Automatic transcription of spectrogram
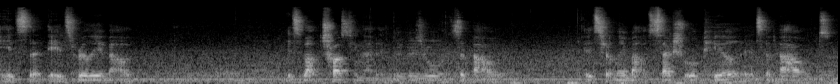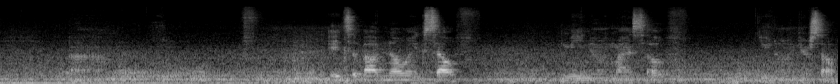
It's it's really about it's about trusting that individual. It's about it's certainly about sexual appeal. It's about um, it's about knowing self, me knowing myself, you knowing yourself,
